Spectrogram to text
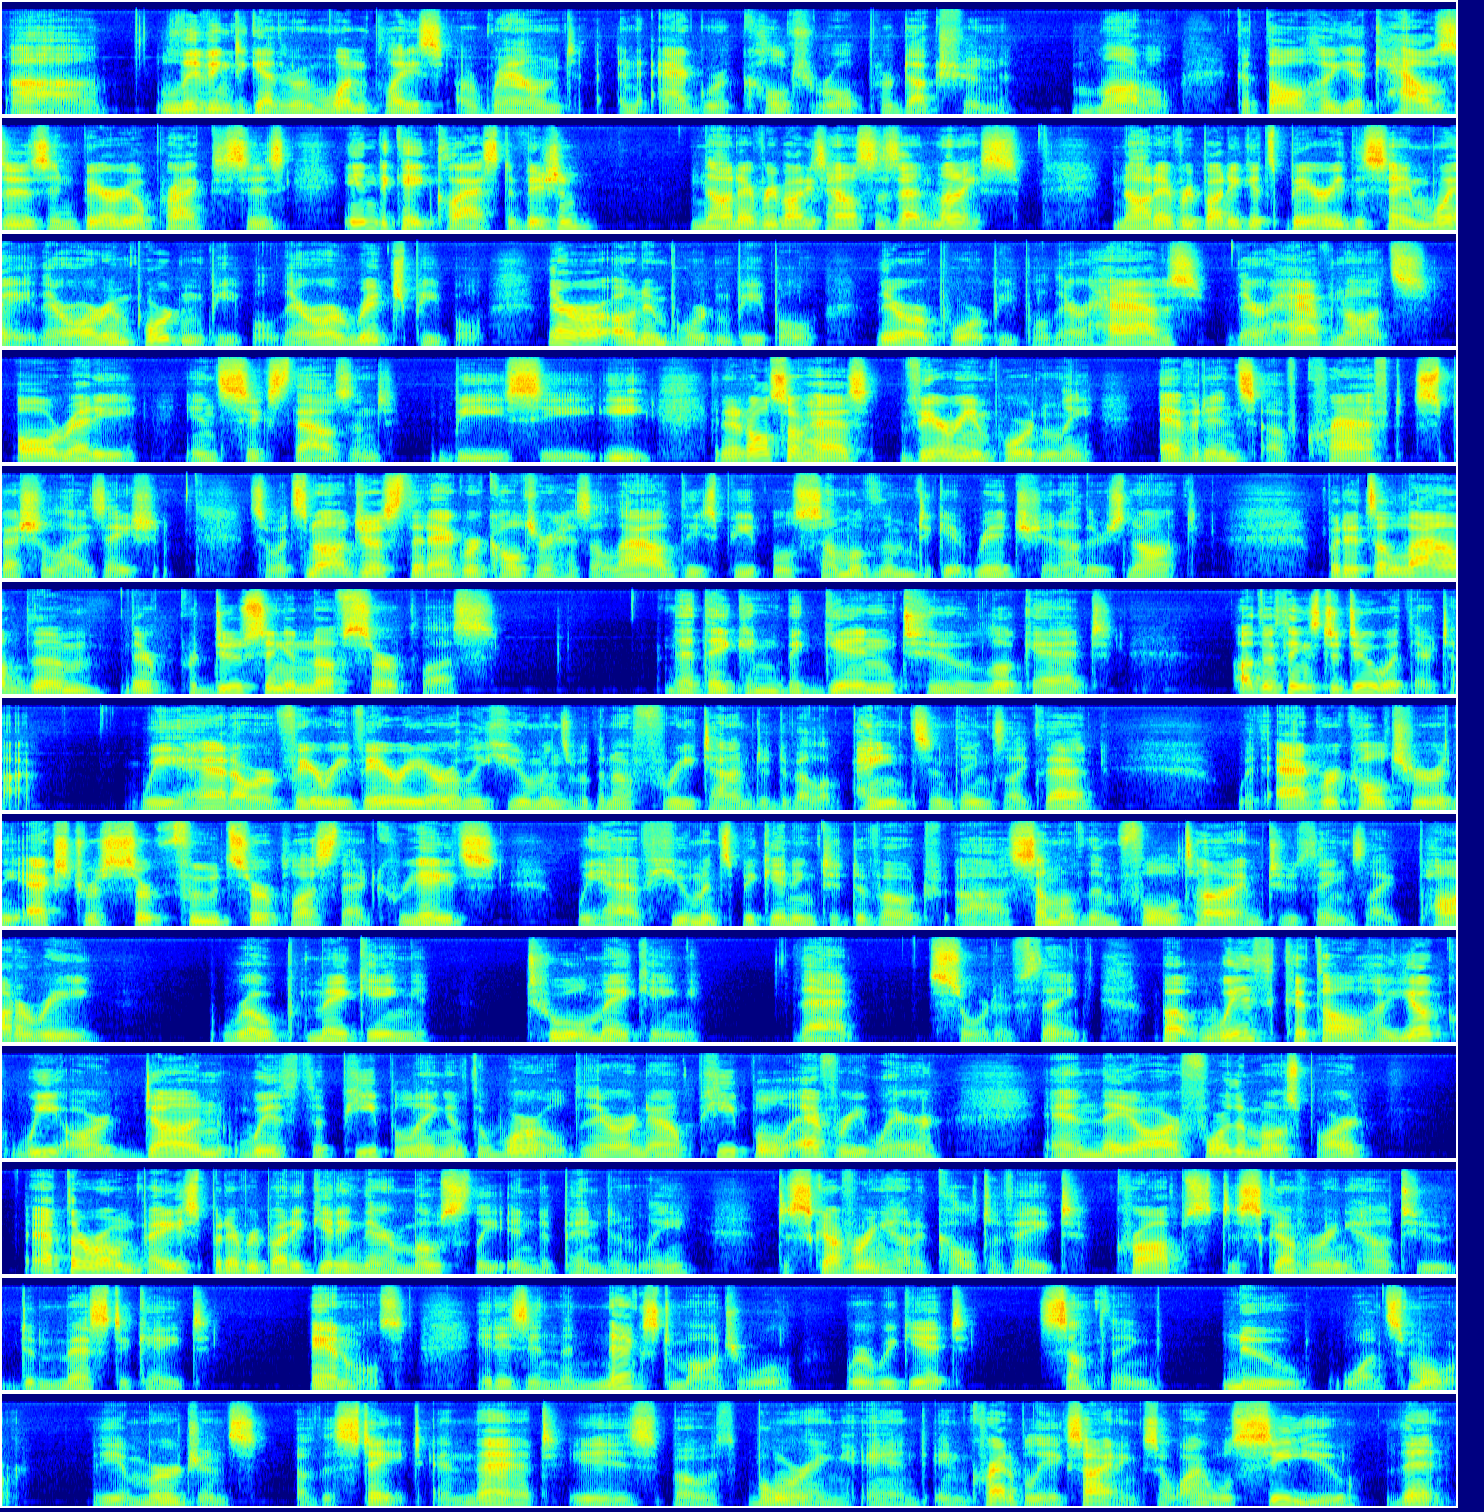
uh, living together in one place around an agricultural production model. Çatalhöyük houses and burial practices indicate class division. Not everybody's house is that nice. Not everybody gets buried the same way. There are important people. There are rich people. There are unimportant people. There are poor people. There are haves. There are have nots already in 6000 BCE. And it also has, very importantly, evidence of craft specialization. So it's not just that agriculture has allowed these people, some of them to get rich and others not, but it's allowed them, they're producing enough surplus that they can begin to look at other things to do with their time. We had our very, very early humans with enough free time to develop paints and things like that. With agriculture and the extra sur- food surplus that creates, we have humans beginning to devote uh, some of them full time to things like pottery, rope making, tool making, that sort of thing. But with Çatalhöyük, we are done with the peopling of the world. There are now people everywhere, and they are, for the most part, at their own pace, but everybody getting there mostly independently, discovering how to cultivate crops, discovering how to domesticate animals. It is in the next module where we get something new once more the emergence of the state, and that is both boring and incredibly exciting. So I will see you then.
